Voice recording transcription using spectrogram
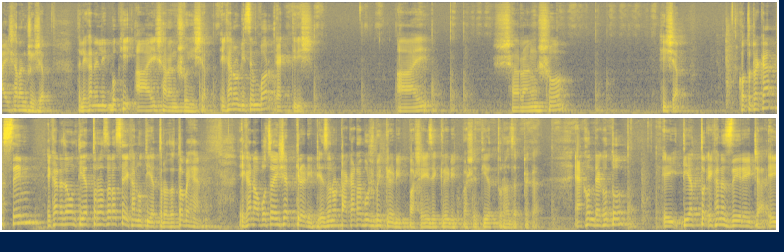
আয় সারাংশ হিসাব। তাহলে এখানে লিখব কি, আয় সারাংশ হিসাব। এখানেও ডিসেম্বর একত্রিশ। আয় সারাংশ হিসাব। কত টাকা? সেম এখানে যেমন তিয়াত্তর হাজার আছে, এখানেও তিয়াত্তর হাজার। তবে হ্যাঁ এখানে অবচয় হিসাব ক্রেডিট এজন্য টাকাটা বসবে ক্রেডিট পাশে, এই যে ক্রেডিট পাশে, তিয়াত্তর হাজার টাকা। এখন দেখো তো এই তিয়াত্তর, এখানে জের এইটা। এই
